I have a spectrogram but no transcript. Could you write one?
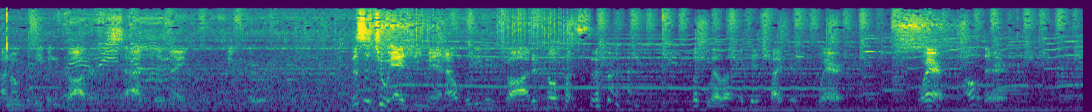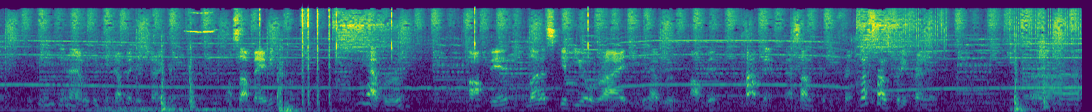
I don't believe in God or Saturday night. This is too edgy, man. I don't believe in God. Look, Lila, a hitchhiker. Where? Where? Oh, there. We can, we can pick up a hitchhiker. What's up, baby? We have room. Hop in. Let us give you a ride. We have room. Hop in. Hop in. That sounds pretty friendly. That sounds pretty friendly. Uh,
